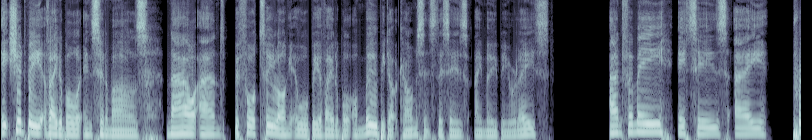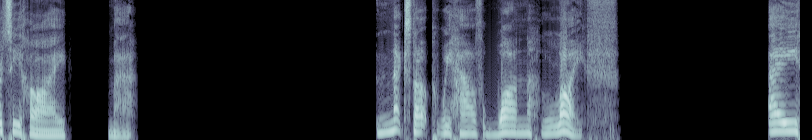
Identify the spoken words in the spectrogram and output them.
it should be available in cinemas now, and before too long, it will be available on Mubi.com since this is a Mubi release. And for me, it is a pretty high meh. Next up, we have One Life. A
